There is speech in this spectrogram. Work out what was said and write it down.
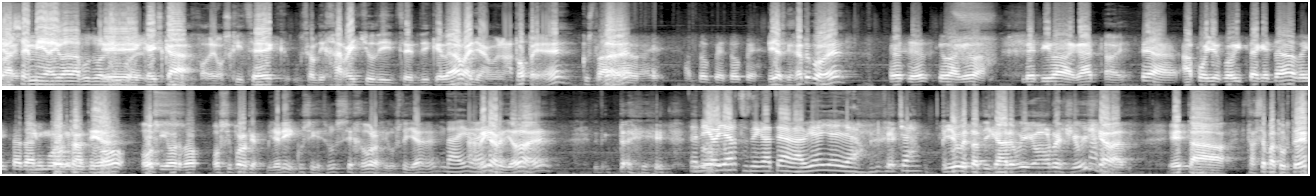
ja bai. semia iba da futbolin. Eh, pues. gaizka, jode, oskitzek, zaundi jarraitu ditzen dikela, baina, bueno, a tope, eh? Bai, da, bai, eh? bai. A tope, a tope. Iaz, kejatuko, eh? Ez, ez, que ba, que ba. Beti badakat. Bai. Osea, apoioko hitzak eta behintzat emateko, os, beti ordo. os importantea. Mirari, ikusi, zu, ze geografia guztia, eh? Bai, bai. Harrigarria da, eh? Eta ni oi hartu nikatea, gabia iaia, bitxa. Piubetatik arabi horre txubizka bat. Eta, eta zenbat urte,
